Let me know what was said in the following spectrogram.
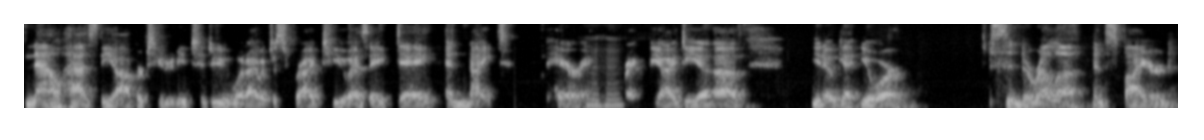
now has the opportunity to do what I would describe to you as a day and night pairing, mm-hmm. right? The idea of, you know, get your Cinderella inspired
